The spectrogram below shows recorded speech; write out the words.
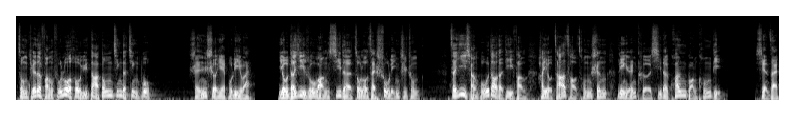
总觉得仿佛落后于大东京的进步。神社也不例外，有的一如往昔的坐落在树林之中。在意想不到的地方，还有杂草丛生、令人可惜的宽广空地。现在，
